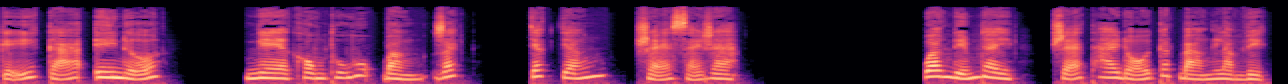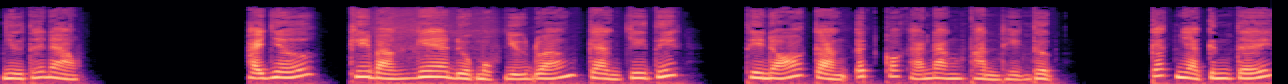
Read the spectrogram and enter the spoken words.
kỹ cả Y nữa. Nghe không thu hút bằng rách chắc chắn sẽ xảy ra. Quan điểm này sẽ thay đổi cách bạn làm việc như thế nào. Hãy nhớ, khi bạn nghe được một dự đoán càng chi tiết, thì nó càng ít có khả năng thành hiện thực. Các nhà kinh tế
